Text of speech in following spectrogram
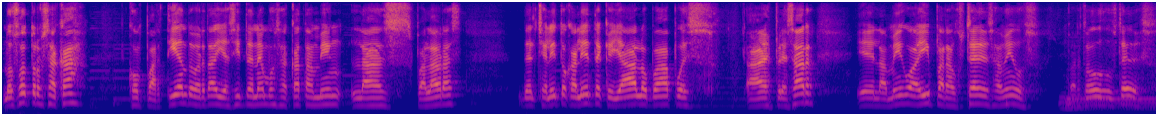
nosotros acá compartiendo, ¿verdad? Y así tenemos acá también las palabras del Chelito Caliente que ya lo va pues a expresar el amigo ahí para ustedes, amigos, para todos ustedes.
